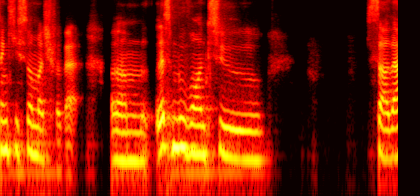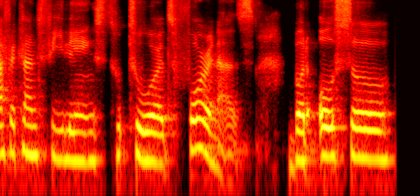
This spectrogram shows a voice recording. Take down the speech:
thank you so much for that. Um, let's move on to South African feelings towards foreigners, but also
